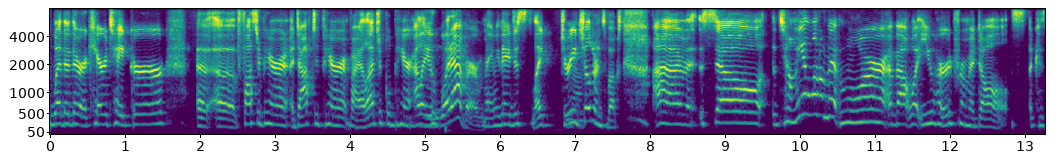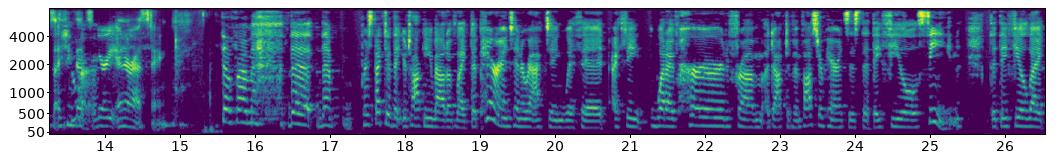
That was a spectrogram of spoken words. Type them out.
whether they're a caretaker, a, a, foster parent, adopted parent, biological parent, like mm-hmm. whatever. Maybe they just like to read yeah. children's books. Um, so tell me a little bit more about what you heard from adults because I think sure. that's very interesting. So from the the perspective that you're talking about of like the parent interacting with it, I think what I've heard from adoptive and foster parents is that they feel seen, that they feel like,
